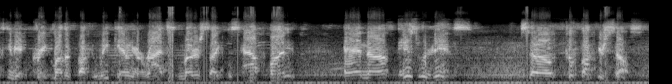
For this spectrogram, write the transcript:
It's to be a great motherfucking weekend. Going to ride some motorcycles, have fun. And uh, it is what it is. So, go fuck yourselves.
